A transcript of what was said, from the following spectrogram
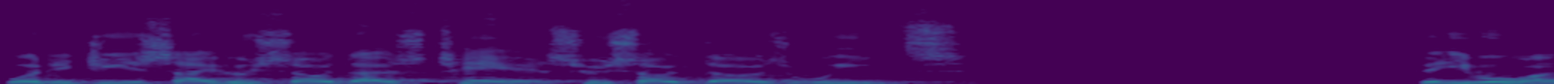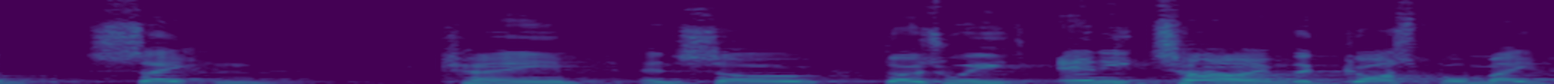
what did Jesus say? Who sowed those tares? Who sowed those weeds? The evil one, Satan, came and sowed those weeds. Anytime the gospel made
